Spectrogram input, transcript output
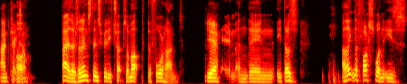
and kicks oh. him. Aye, there's an instance where he trips him up beforehand. Yeah. Um, and then he does I think the first one is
